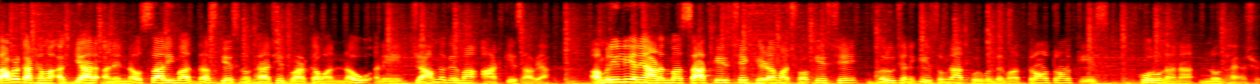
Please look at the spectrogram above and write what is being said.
સાબરકાંઠામાં અગિયાર અને નવસારીમાં દસ કેસ નોંધાયા છે. દ્વારકામાં નવ અને જામનગરમાં આઠ કેસ આવ્યા. અમરેલી અને આણંદમાં સાત કેસ છે. ખેડામાં છ કેસ છે. ભરૂચ અને ગીર સોમનાથ પોરબંદરમાં ત્રણ ત્રણ કેસ કોરોનાના નોંધાયા છે.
